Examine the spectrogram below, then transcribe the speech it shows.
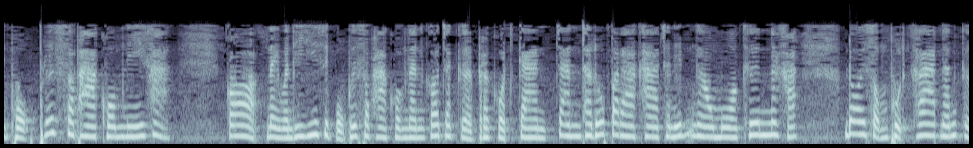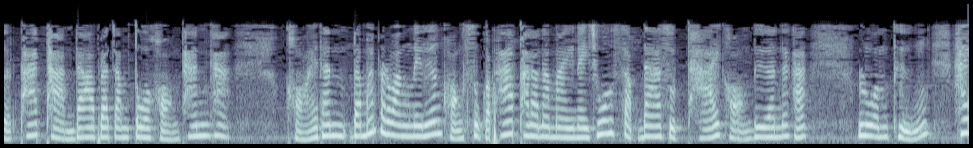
26 พฤษภาคมนี้ค่ะ ก็ในวันที่ 26 พฤษภาคมนั้นก็จะเกิดปรากฏการณ์จันทรุปราคาชนิดเงามัวขึ้นนะคะ โดยสมผุดคลาดนั้นเกิดพาดผ่านดาวประจำตัวของท่านค่ะ ขอให้ท่านระมัดระวังในเรื่องของสุขภาพพลานามัยในช่วงสัปดาห์สุดท้ายของเดือนนะคะ รวมถึงให้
